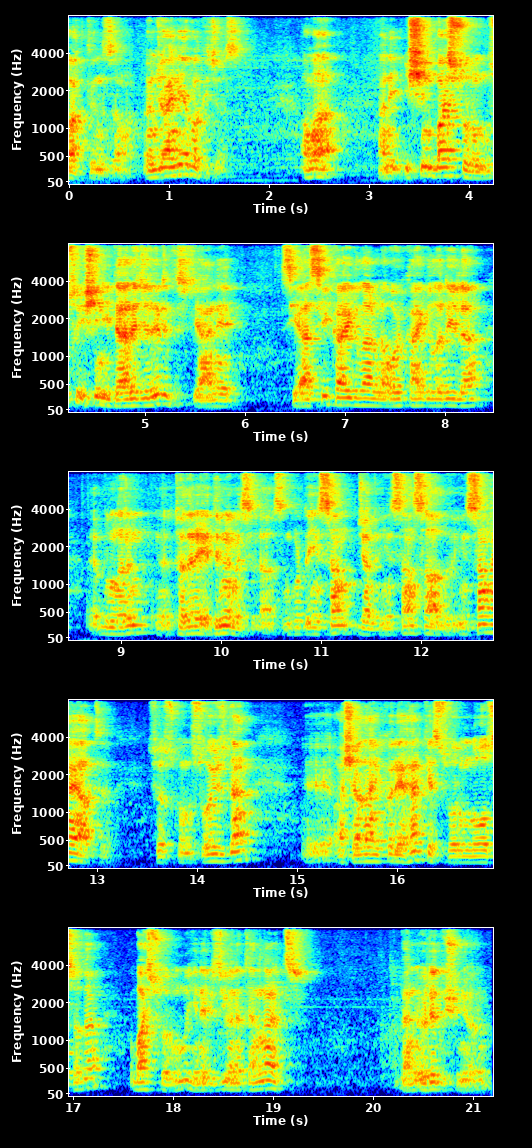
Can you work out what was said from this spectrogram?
baktığınız zaman. Önce aynaya bakacağız. Ama hani işin baş sorumlusu işin idarecileridir. Yani siyasi kaygılarla, oy kaygılarıyla e, bunların e, tolere edilmemesi lazım. Burada insan canı, insan sağlığı, insan hayatı söz konusu. O yüzden e, aşağıdan yukarıya herkes sorumlu olsa da baş sorumlu yine bizi yönetenlerdir. Ben öyle düşünüyorum.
